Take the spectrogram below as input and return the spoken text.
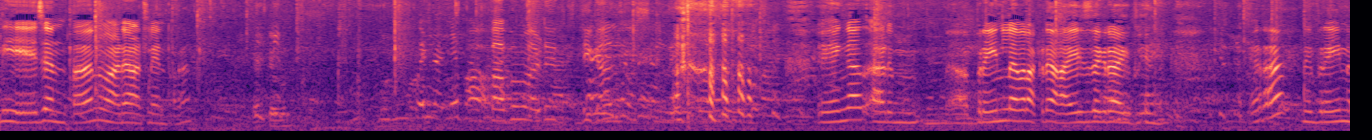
నీ ఏజ్ ఎంత నువ్వు ఆడే ఆటలేంటరా ఏం కాదు ఆడి బ్రెయిన్ లెవెల్ అక్కడే ఏజ్ దగ్గర ఆగిపోయింది ఎరా నీ బ్రెయిన్?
